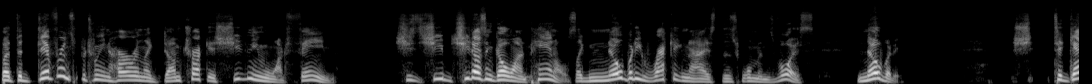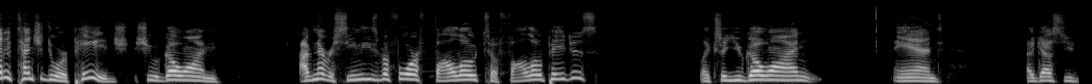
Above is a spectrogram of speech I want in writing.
But the difference between her and like Dump Truck is she didn't even want fame. She she she doesn't go on panels. Like nobody recognized this woman's voice. Nobody. She, to get attention to her page, she would go on. I've never seen these before. Follow to follow pages. Like so, you go on, and I guess you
